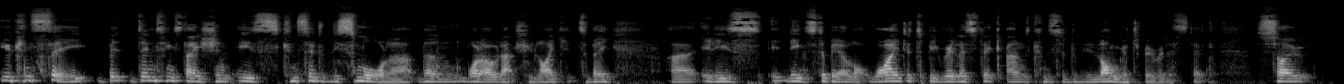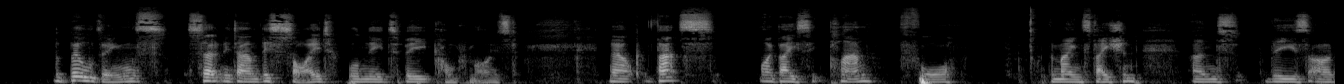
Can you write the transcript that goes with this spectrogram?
you can see Dinting Station is considerably smaller than what I would actually like it to be. Uh, it is. It needs to be a lot wider to be realistic and considerably longer to be realistic. So the buildings certainly down this side will need to be compromised. Now that's my basic plan for the main station and these are,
